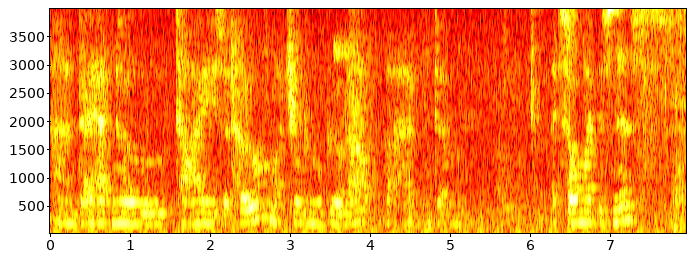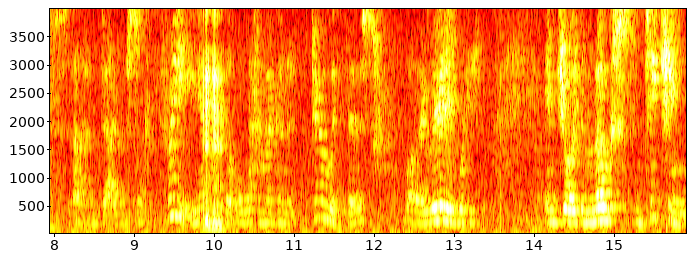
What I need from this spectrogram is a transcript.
And I had no ties at home, my children were grown up, and um, I'd sold my business, and I was sort of free. And I Mhm. thought, well, what am I going to do with this? What I really would enjoy the most in teaching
